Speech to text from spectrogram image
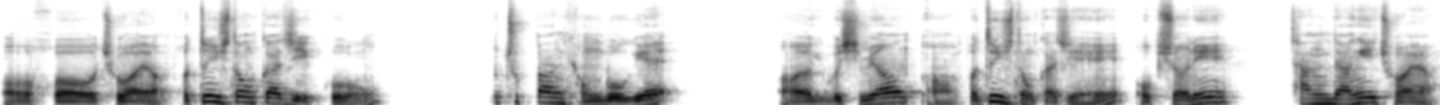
어허, 좋아요. 버튼 시동까지 있고 후축방 경복에 어, 여기 보시면 어, 버튼 시동까지 옵션이 상당히 좋아요.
